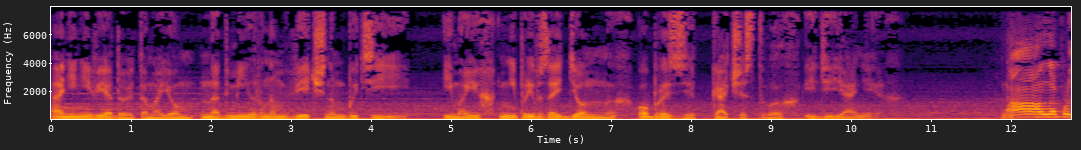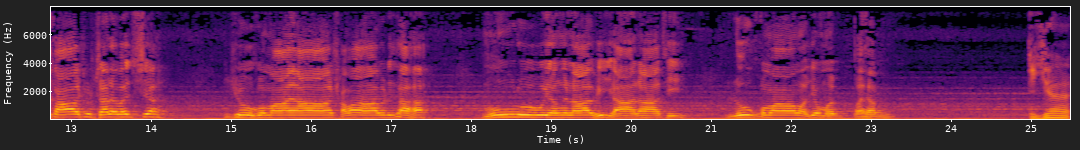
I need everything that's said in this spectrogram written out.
Они не ведают о моем надмирном вечном бытии, и моих непревзойденных образе, качествах и деяниях. Нанга сарвасya йогамая самаврита муру янгнавиянати лукмамаджамабхаям я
